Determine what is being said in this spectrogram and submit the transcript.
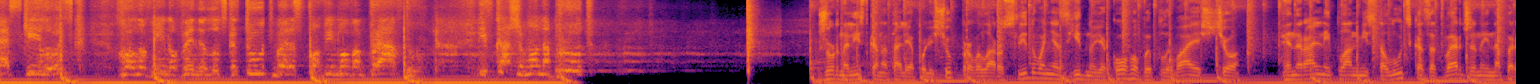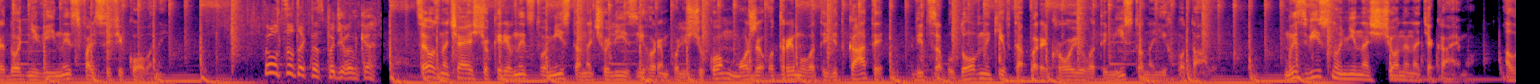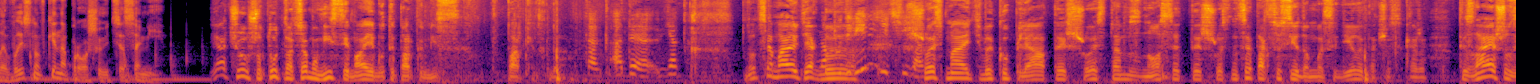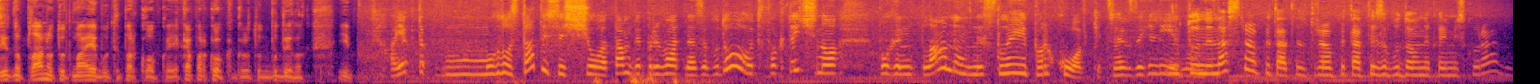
Приморський Луцьк Головні новини Луцька тут Ми розповімо вам правду І вкажемо на бруд Журналістка Наталія Поліщук провела розслідування, згідно якого випливає, що генеральний план міста Луцька затверджений напередодні війни сфальсифікований. Оце так несподіванка. Це означає, що керівництво міста на чолі з Ігорем Поліщуком може отримувати відкати від забудовників та перекроювати місто на їх поталу. Ми, звісно, ні на що не натякаємо, але висновки напрошуються самі. Я чув, що тут на цьому місці має бути паркоміс. Паркінг, да. Так, а де? Як Ну це мають на якби подвір'ї чи як? щось мають викупляти, щось там зносити, щось. Ну це так з сусідом ми сиділи, так щось каже. Ти знаєш, що згідно плану тут має бути парковка. Яка парковка? Кажу, тут будинок. І А як так могло статися, що там, де приватна забудова, от фактично по генплану внесли парковки? Це взагалі Ну, то не нас треба питати, то треба питати забудовника і міську раду.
